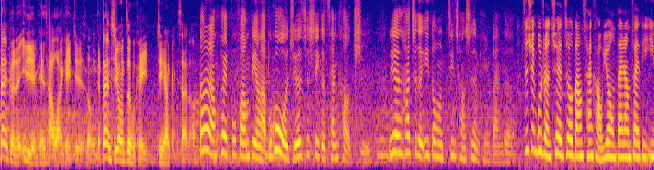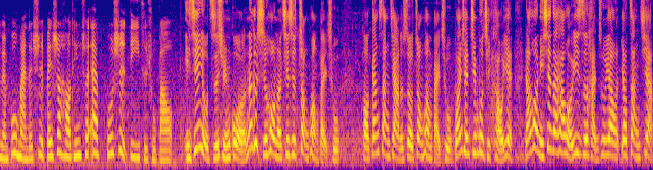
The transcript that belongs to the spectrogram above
但可能一点偏差我还可以接受。但希望政府可以尽量改善啊。当然会不方便啦，不过我觉得这是一个参考值，因为它这个异动经常是很频繁的。资讯不准确就当参考用，但让在地议员不满的是，北社好停车 App 不是第一次出包，已经有咨询过了，那个时候呢，其实状况百出。哦，刚上架的时候状况百出，完全经不起考验。然后你现在还好意思喊出要要涨价？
